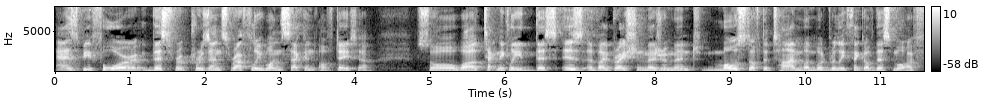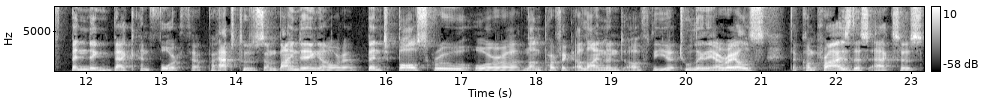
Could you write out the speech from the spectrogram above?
As before, this represents roughly one second of data. So while technically this is a vibration measurement, most of the time one would really think of this more of bending back and forth, uh, perhaps to some binding or a bent ball screw or non-perfect alignment of the uh, two linear rails that comprise this axis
